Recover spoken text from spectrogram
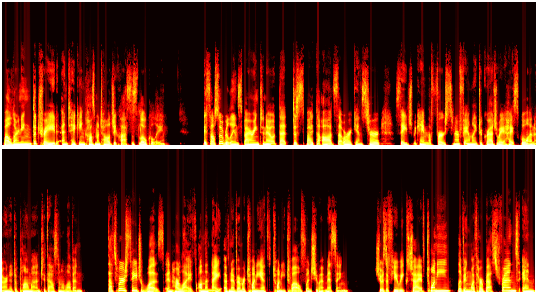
while learning the trade and taking cosmetology classes locally. It's also really inspiring to note that despite the odds that were against her, Sage became the first in her family to graduate high school and earn a diploma in 2011. That's where Sage was in her life on the night of November 20th, 2012, when she went missing. She was a few weeks shy of 20, living with her best friends and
